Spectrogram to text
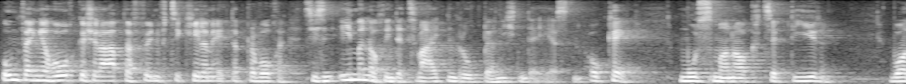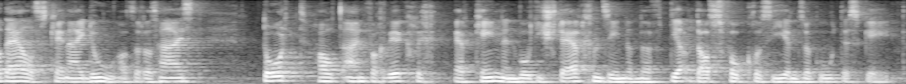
Umfänge hochgeschraubt auf 50 Kilometer pro Woche. Sie sind immer noch in der zweiten Gruppe, nicht in der ersten. Okay, muss man akzeptieren. What else can I do? Also das heißt, dort halt einfach wirklich erkennen, wo die Stärken sind und auf das fokussieren, so gut es geht.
